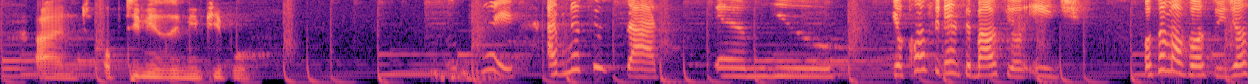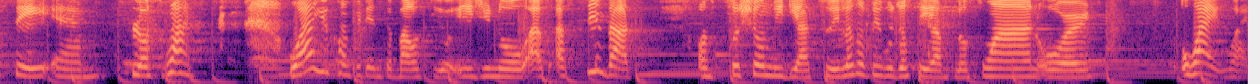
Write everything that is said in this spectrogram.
and optimism in people. Okay, I've noticed that um, you you're confident about your age. For some of us, we just say um, plus one. Why are you confident about your age? You know, I've, I've seen that on social media too. A lot of people just say I'm plus one or why? Why?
